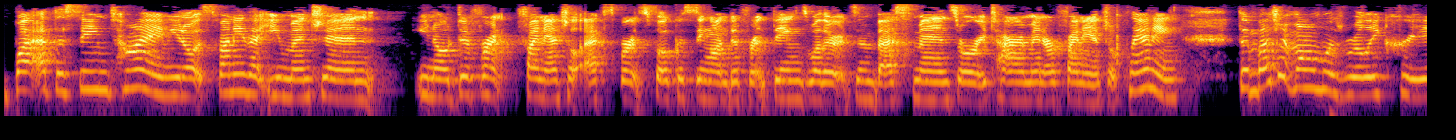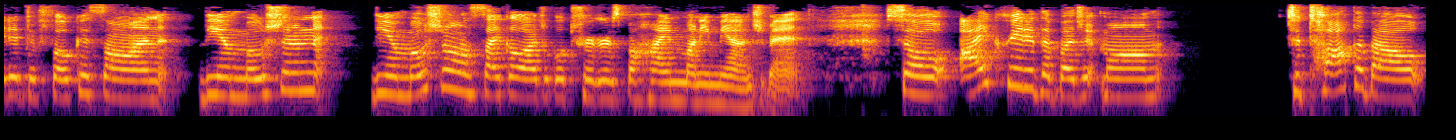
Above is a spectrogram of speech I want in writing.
but at the same time, you know, it's funny that you mentioned you know different financial experts focusing on different things whether it's investments or retirement or financial planning the budget mom was really created to focus on the emotion the emotional and psychological triggers behind money management. So i created the budget mom to talk about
